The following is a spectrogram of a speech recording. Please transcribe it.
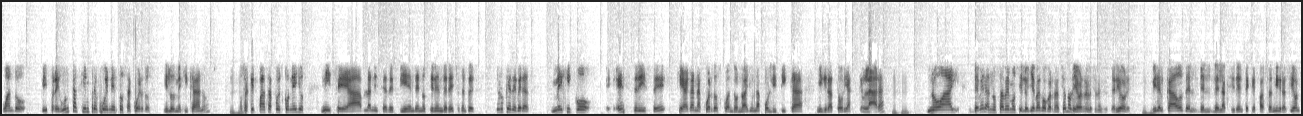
Cuando mi pregunta siempre fue en esos acuerdos, ¿y los mexicanos? O sea, ¿qué pasa pues con ellos? Ni se habla, ni se defiende, no tienen derechos. Entonces, yo creo que de veras, México es triste que hagan acuerdos cuando no hay una política migratoria clara. No hay, de veras, no sabemos si lo lleva a gobernación o lo lleva a relaciones exteriores. Mire el caos del, del, accidente que pasó en migración.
